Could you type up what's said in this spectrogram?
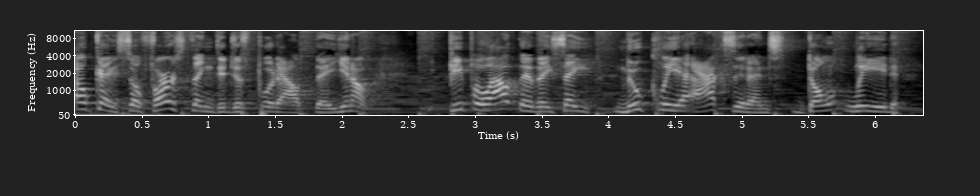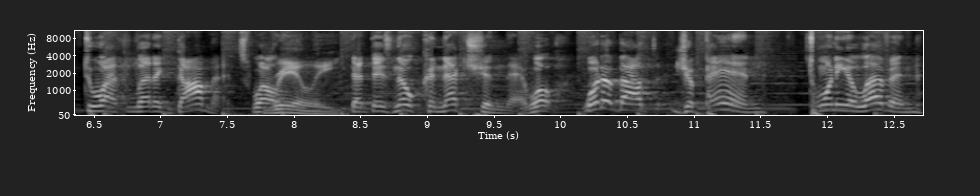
Okay, so first thing to just put out there, you know, people out there, they say nuclear accidents don't lead to athletic dominance. Well, Really? That there's no connection there. Well, what about Japan 2011,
